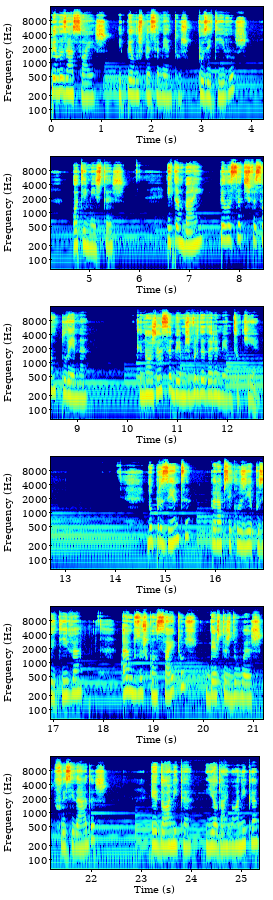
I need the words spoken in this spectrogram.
pelas ações e pelos pensamentos positivos, otimistas e também pela satisfação plena que nós já sabemos verdadeiramente o que é. No presente, para a psicologia positiva, ambos os conceitos destas duas felicidades, hedónica e eudaimónica,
